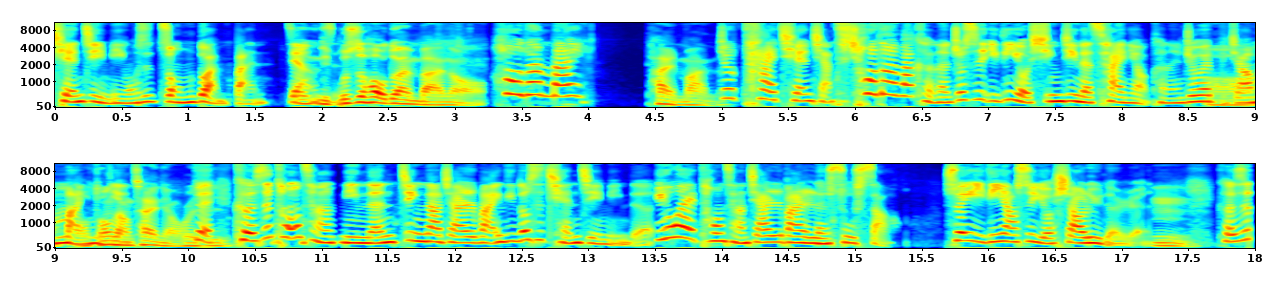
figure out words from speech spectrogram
前几名，我是中段班这样子。哦，你不是后段班哦，后段班。太慢了，就太牵强。后段班可能就是一定有新进的菜鸟，可能就会比较慢一点。哦哦、通常菜鸟会对，可是通常你能进到假日班，一定都是前几名的，因为通常假日班人数少，所以一定要是有效率的人。嗯，可是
